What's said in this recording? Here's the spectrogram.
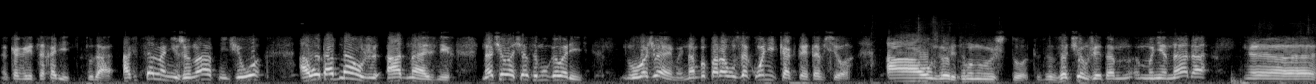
как говорится, ходить туда. Официально не женат, ничего. А вот одна уже, одна из них начала сейчас ему говорить, уважаемый, нам бы пора узаконить как-то это все. А он говорит, ну, ну что, зачем же это мне надо, э,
